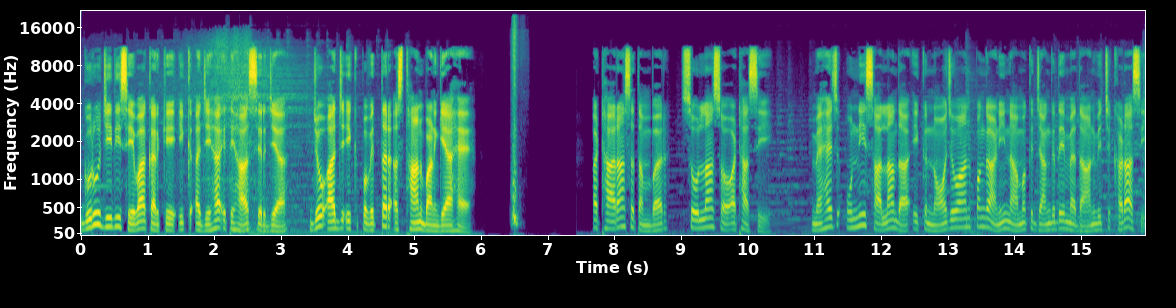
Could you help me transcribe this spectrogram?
ਗੁਰੂ ਜੀ ਦੀ ਸੇਵਾ ਕਰਕੇ ਇੱਕ ਅਜਿਹਾ ਇਤਿਹਾਸ ਸਿਰਜਿਆ ਜੋ ਅੱਜ ਇੱਕ ਪਵਿੱਤਰ ਅਸਥਾਨ ਬਣ ਗਿਆ ਹੈ। 18 ਸਤੰਬਰ 1688 ਮਹਿਜ਼ 19 ਸਾਲਾਂ ਦਾ ਇੱਕ ਨੌਜਵਾਨ ਭੰਗਾਣੀ ਨਾਮਕ ਜੰਗ ਦੇ ਮੈਦਾਨ ਵਿੱਚ ਖੜਾ ਸੀ।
